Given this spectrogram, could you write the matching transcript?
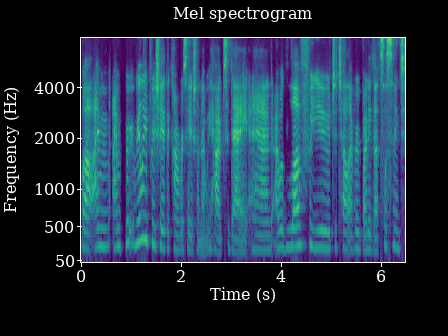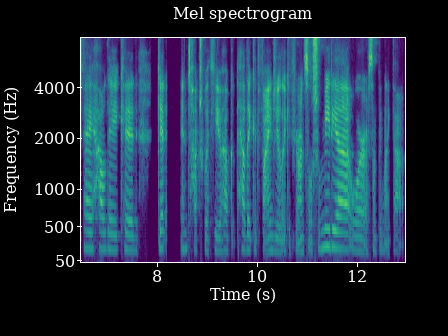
Well, I'm I'm really appreciate the conversation that we had today, and I would love for you to tell everybody that's listening today how they could get in touch with you, how how they could find you, like if you're on social media or something like that.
